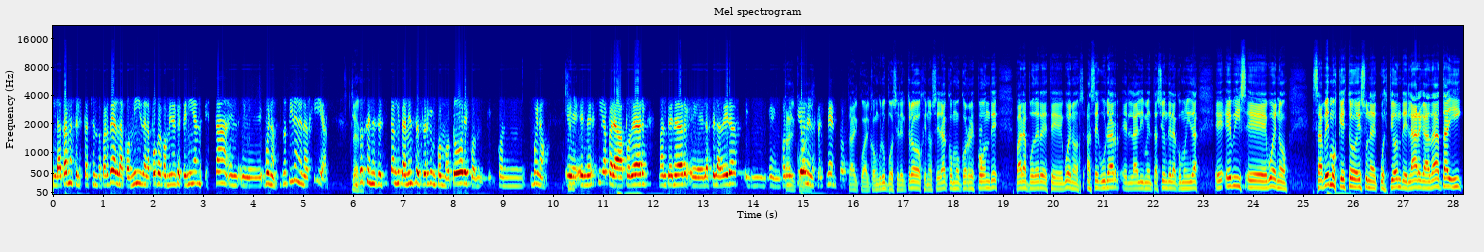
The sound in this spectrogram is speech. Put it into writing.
la carne se les está echando a perder, la comida, la poca comida que tenían está, en, bueno, no tienen energía. Entonces necesitan que también se acerquen con motores, con, bueno, eh, energía para poder mantener eh, las heladeras en, condiciones, los alimentos. Tal cual, con grupos electrógenos, será como corresponde para poder, este, bueno, asegurar la alimentación de la comunidad. Eh, Evis, bueno... Sabemos que esto es una cuestión de larga data y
